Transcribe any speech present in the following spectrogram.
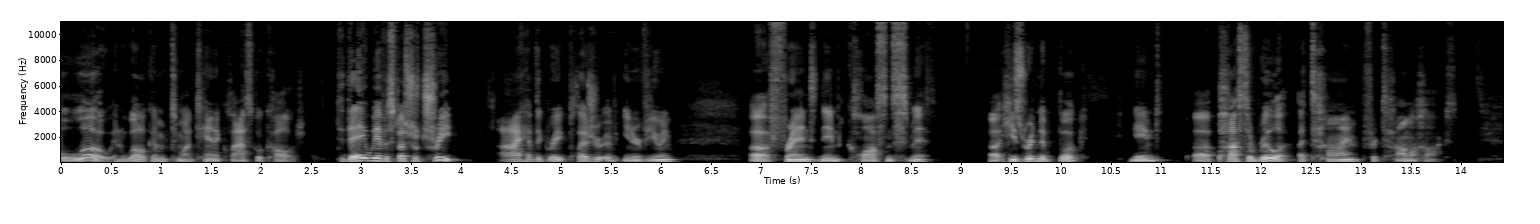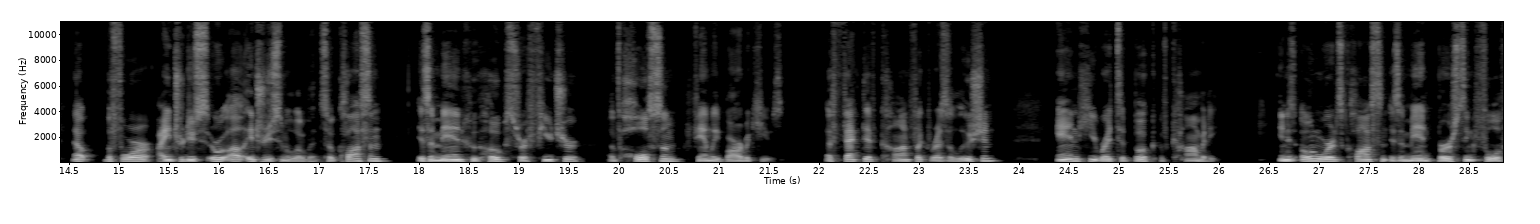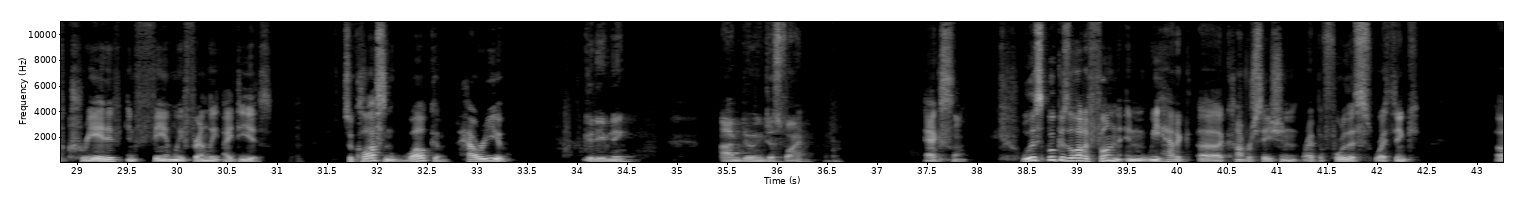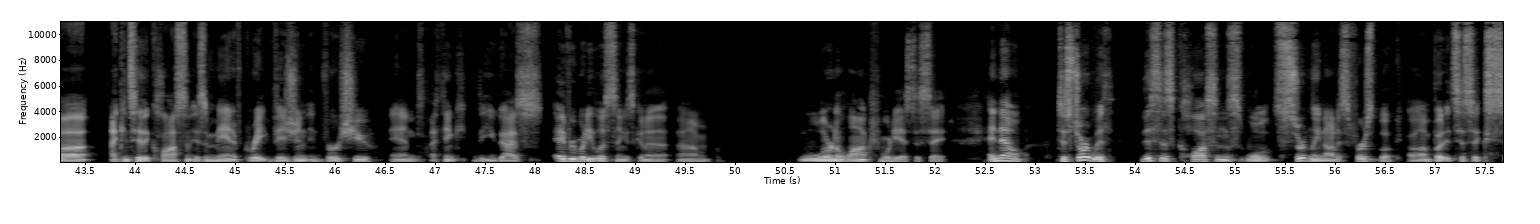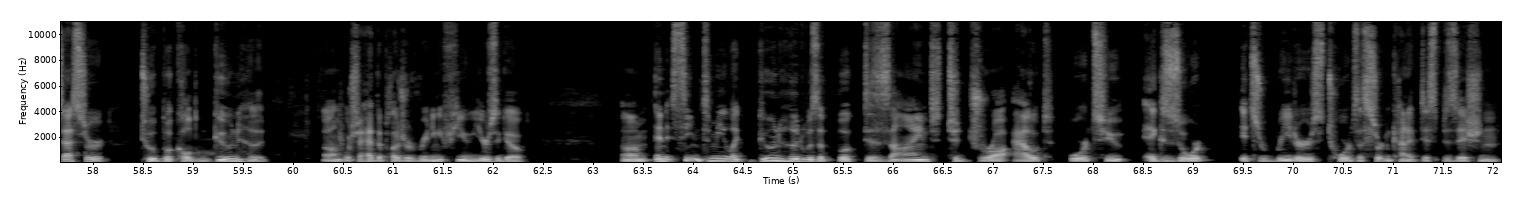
Hello, and welcome to Montana Classical College. Today we have a special treat. I have the great pleasure of interviewing a friend named Clawson Smith. Uh, he's written a book named uh, Posserilla, A Time for Tomahawks. Now, before I introduce, or I'll introduce him a little bit. So, Clawson is a man who hopes for a future of wholesome family barbecues, effective conflict resolution, and he writes a book of comedy. In his own words, Clawson is a man bursting full of creative and family friendly ideas. So, Clawson, welcome. How are you? Good evening. I'm doing just fine. Excellent. Well, this book is a lot of fun, and we had a, a conversation right before this where I think uh, I can say that Clawson is a man of great vision and virtue, and I think that you guys, everybody listening, is going to um, learn a lot from what he has to say. And now, to start with, this is Clawson's, well, certainly not his first book, um, but it's a successor to a book called Goonhood, um, which I had the pleasure of reading a few years ago. Um, and it seemed to me like Goonhood was a book designed to draw out or to exhort its readers towards a certain kind of disposition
